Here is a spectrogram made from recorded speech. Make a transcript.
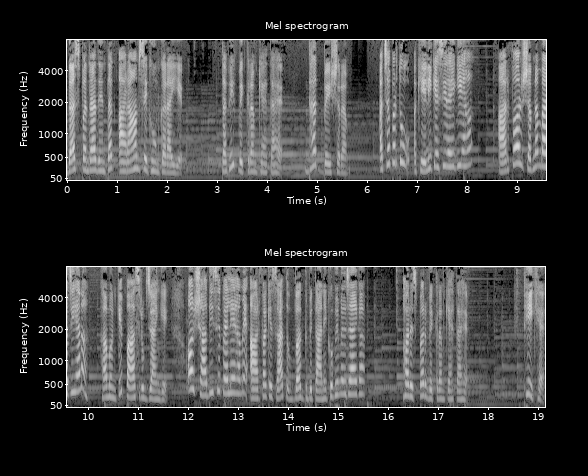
10-15 दिन तक आराम से घूम कर आइए। तभी विक्रम कहता है, धत बेशरम। अच्छा पर तू अकेली कैसी रहेगी यहाँ? आरफा और शबनम बाजी है ना? हम उनके पास रुक जाएँगे और शादी से पहले हमें आरफा के साथ वक्त बिताने को भी मिल जाएगा। और इस पर विक्रम कहता है, ठीक है,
